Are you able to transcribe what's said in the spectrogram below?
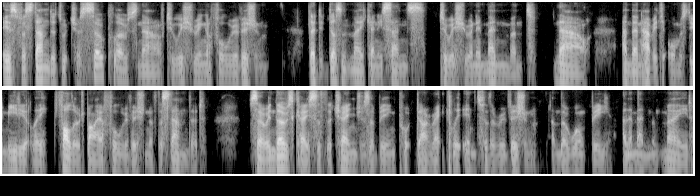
is for standards which are so close now to issuing a full revision that it doesn't make any sense to issue an amendment now and then have it almost immediately followed by a full revision of the standard. So in those cases, the changes are being put directly into the revision and there won't be an amendment made.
